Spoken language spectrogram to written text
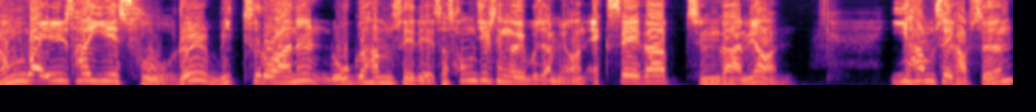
0과 1 사이의 수를 밑으로 하는 로그 함수에 대해서 성질 생각해 보자면 x의 값 증가하면 이 함수의 값은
